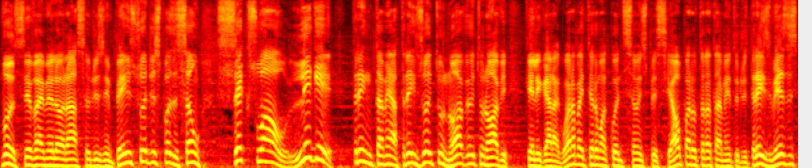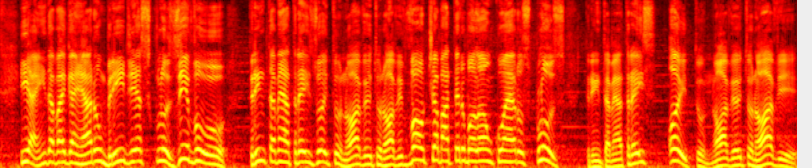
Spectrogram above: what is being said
Você vai melhorar seu desempenho e sua disposição sexual. Ligue 3063-8989. Quem ligar agora vai ter uma condição especial para o tratamento de três meses e ainda vai ganhar um brinde exclusivo. 3063-8989. Volte a bater o bolão com Eros Plus. 3063 8989.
